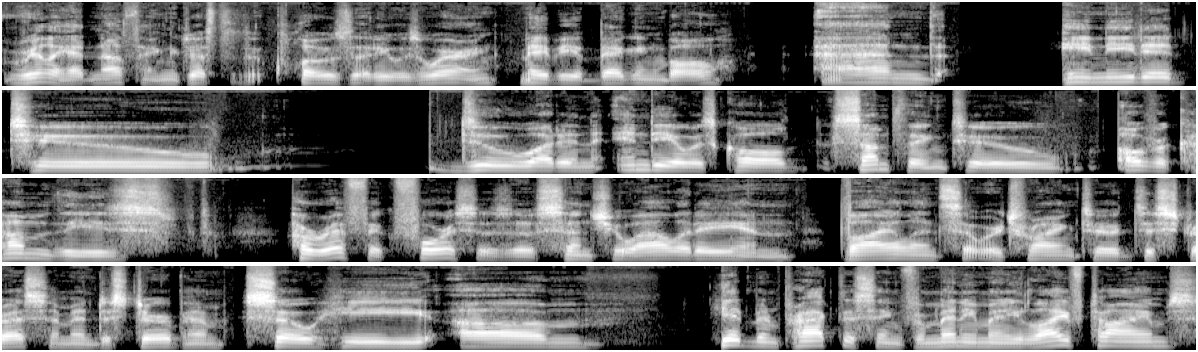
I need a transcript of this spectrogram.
really had nothing, just the clothes that he was wearing, maybe a begging bowl. And he needed to do what in India was called something to overcome these horrific forces of sensuality and violence that were trying to distress him and disturb him. So he um, he had been practicing for many many lifetimes,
